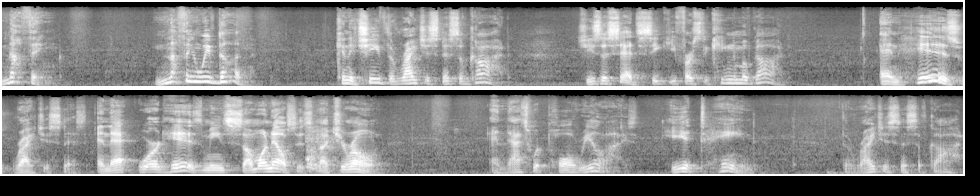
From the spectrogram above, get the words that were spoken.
Nothing. Nothing we've done can achieve the righteousness of God. Jesus said, Seek ye first the kingdom of God and his righteousness. And that word his means someone else's, not your own. And that's what Paul realized. He attained the righteousness of God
